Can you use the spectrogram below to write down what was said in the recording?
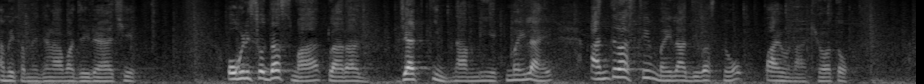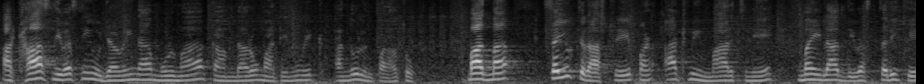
અમે તમને જણાવવા જઈ રહ્યા છીએ. ઓગણીસો દસમાં ક્લારા જેટકિન નામની એક મહિલાએ આંતરરાષ્ટ્રીય મહિલા દિવસનો પાયો નાખ્યો હતો. આ ખાસ દિવસની ઉજવણીના મૂળમાં કામદારો માટેનું એક આંદોલન પણ હતું. બાદમાં સંયુક્ત રાષ્ટ્રે પણ આઠમી માર્ચને મહિલા દિવસ તરીકે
